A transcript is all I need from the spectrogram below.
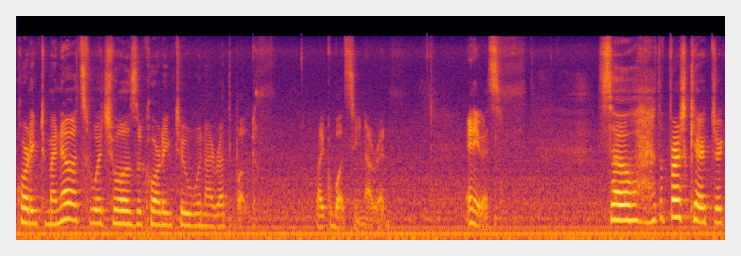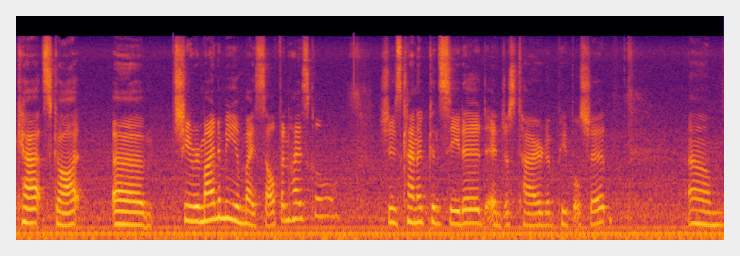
according to my notes, which was according to when I read the book. Like what scene I read. Anyways. So, the first character, Kat Scott, um, she reminded me of myself in high school. She was kind of conceited and just tired of people's shit. Um,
